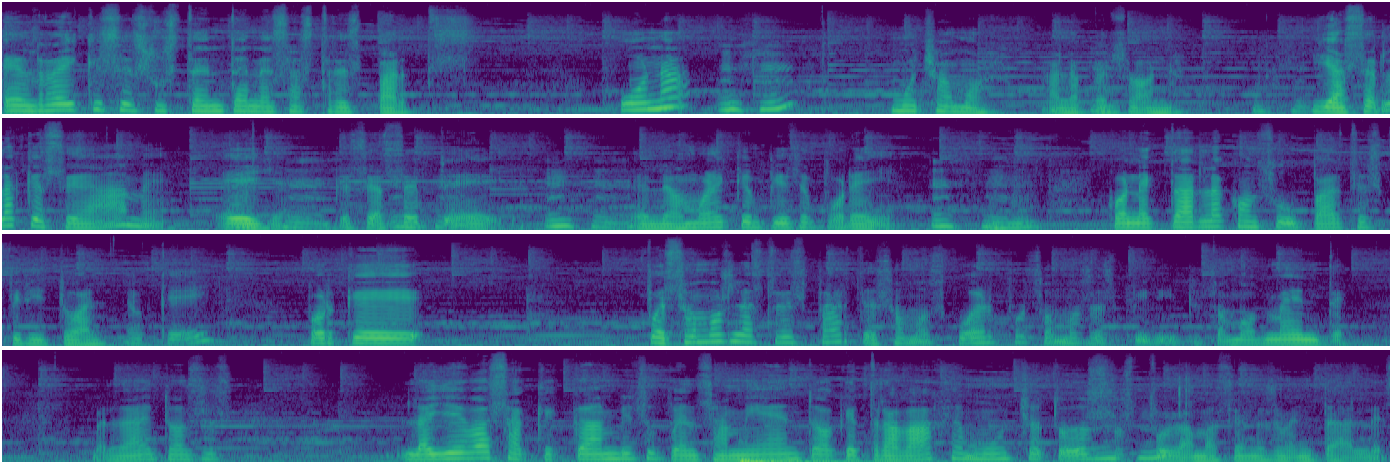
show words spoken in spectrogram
el reiki se sustenta en esas tres partes. Una, mucho amor a la persona. Y hacerla que se ame ella, que se acepte ella. El amor que empiece por ella conectarla con su parte espiritual. Ok. Porque pues somos las tres partes, somos cuerpo, somos espíritu, somos mente, ¿verdad? Entonces la llevas a que cambie su pensamiento, a que trabaje mucho todas sus programaciones mentales.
